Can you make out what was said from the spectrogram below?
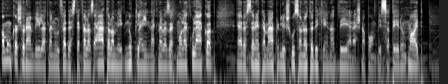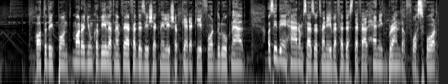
A munka során véletlenül fedezte fel az általa még nukleinnek nevezett molekulákat. Erre szerintem április 25-én a DNS napon visszatérünk majd. Hatodik pont, maradjunk a véletlen felfedezéseknél és a kerek évfordulóknál. Az idén 350 éve fedezte fel Henning Brand a foszfort.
